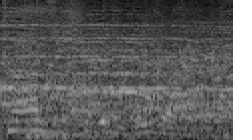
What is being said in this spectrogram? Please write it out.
Times is she gonna do that?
